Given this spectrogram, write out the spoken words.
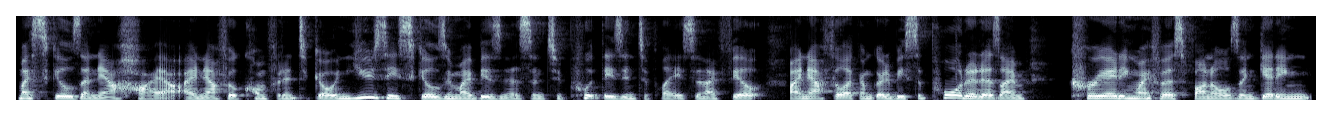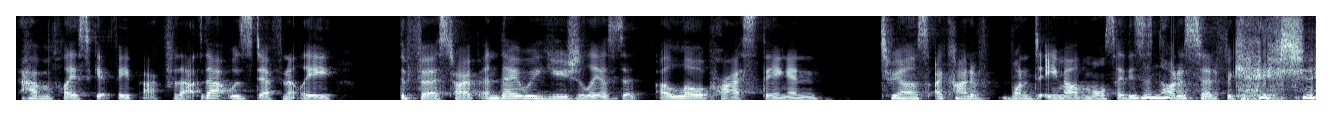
my skills are now higher. I now feel confident to go and use these skills in my business and to put these into place. And I feel, I now feel like I'm going to be supported as I'm creating my first funnels and getting, have a place to get feedback for that. That was definitely the first type. And they were usually, as I said, a lower price thing and to be honest, I kind of wanted to email them all, say, this is not a certification.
